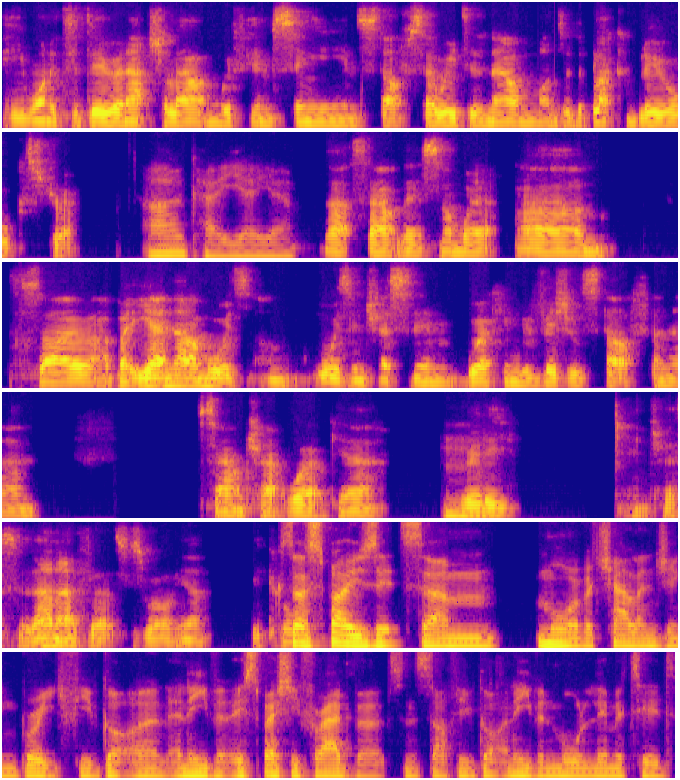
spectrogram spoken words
he wanted to do an actual album with him singing and stuff, so we did an album under the Black and Blue Orchestra. Okay, yeah, yeah, that's out there somewhere. Um, so, but yeah, no, I'm always I'm always interested in working with visual stuff and um, soundtrack work. Yeah, mm. really interested and adverts as well. Yeah, cool. So I suppose it's um more of a challenging brief. You've got an, an even, especially for adverts and stuff, you've got an even more limited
